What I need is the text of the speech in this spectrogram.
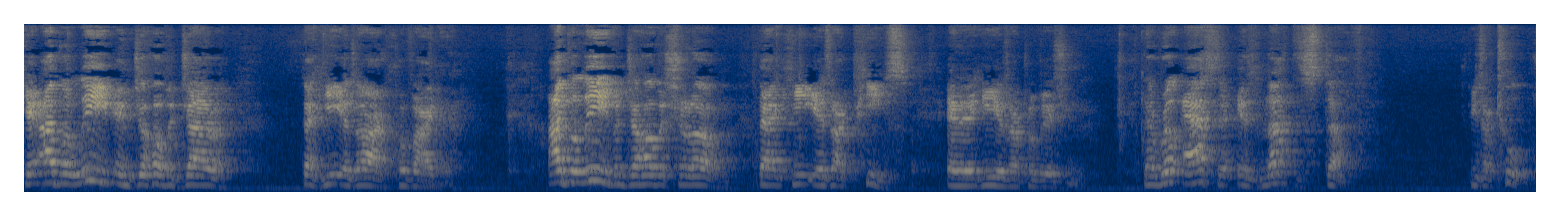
Okay, I believe in Jehovah Jireh, that he is our provider. I believe in Jehovah Shalom, that he is our peace and that he is our provision. The real asset is not the stuff. These are tools.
